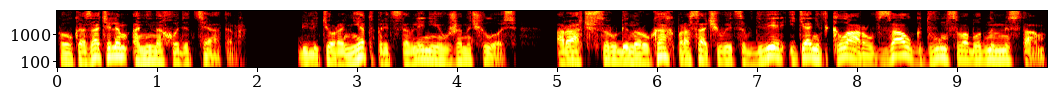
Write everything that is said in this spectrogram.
По указателям они находят театр. Билетера нет, представление уже началось. Радж с Руби на руках просачивается в дверь и тянет Клару в зал к двум свободным местам.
